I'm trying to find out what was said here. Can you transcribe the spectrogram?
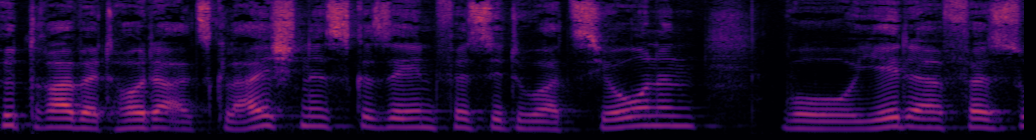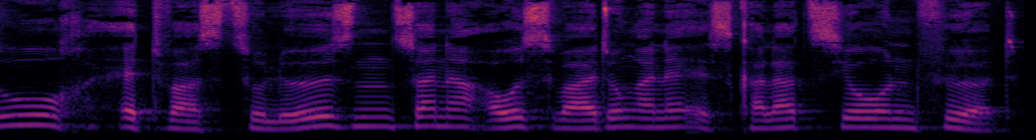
Hydra wird heute als Gleichnis gesehen für Situationen, wo jeder Versuch, etwas zu lösen, zu einer Ausweitung, einer Eskalation führt.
